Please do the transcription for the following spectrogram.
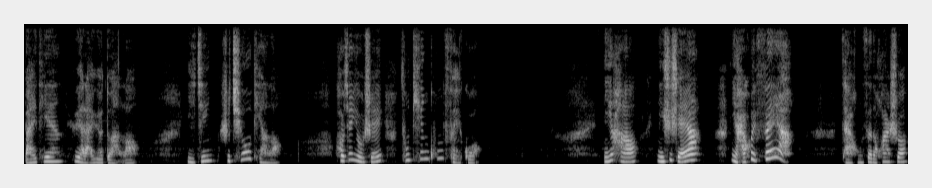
白天越来越短了，已经是秋天了。好像有谁从天空飞过。你好，你是谁啊？你还会飞呀？彩虹色的花说：“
